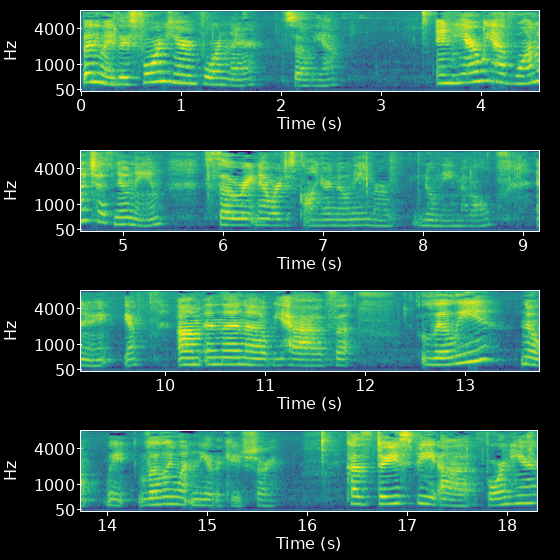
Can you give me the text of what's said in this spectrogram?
But anyway, there's four in here and four in there, so yeah. In here we have one which has no name, so right now we're just calling her no name or no name at all. Anyway, yeah. Um, and then uh, we have Lily. No, wait, Lily went in the other cage, sorry. Because there used to be uh, four in here,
